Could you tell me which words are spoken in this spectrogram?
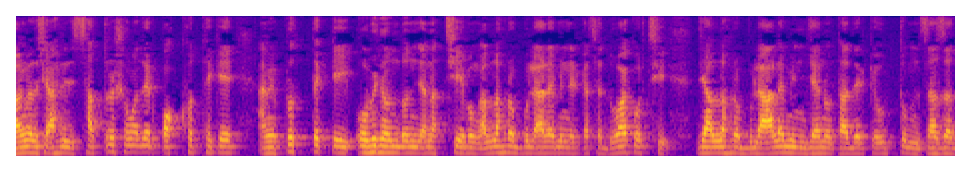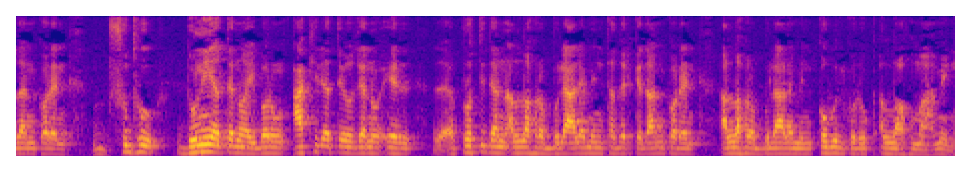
বাংলাদেশ আহলি ছাত্র সমাজের পক্ষ থেকে আমি প্রত্যেককেই অভিনন্দন জানাচ্ছি এবং আল্লাহ রব্বুল আলমিনের কাছে দোয়া করছি যে আল্লাহ রব্বুল আলমিন যেন তাদেরকে উত্তম যাজা দান করেন। শুধু দুনিয়াতে নয়, বরং আখিরাতেও যেন এর প্রতিদান আল্লাহ রব্বুল আলমিন তাদেরকে দান করেন। আল্লাহ রব্বুল আলমিন কবুল করুক আল্লাহ আমিন।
